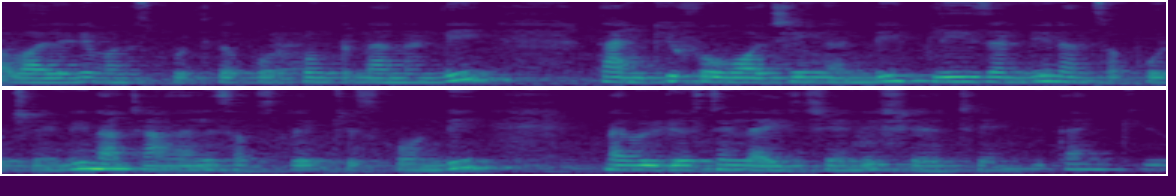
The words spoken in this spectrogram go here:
అవ్వాలని మనస్ఫూర్తిగా కోరుకుంటున్నానండి. థ్యాంక్ యూ ఫర్ వాచింగ్ అండి. ప్లీజ్ అండి నన్ను సపోర్ట్ చేయండి. నా ఛానల్ని సబ్స్క్రైబ్ చేసుకోండి. నా వీడియోస్ని లైక్ చేయండి షేర్ చేయండి. థ్యాంక్ యూ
